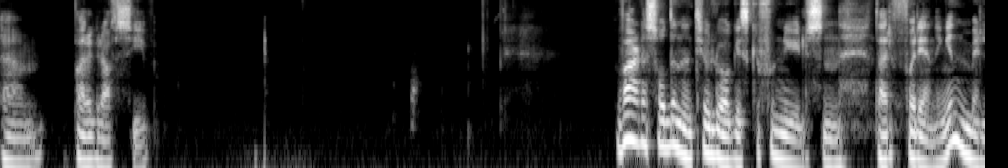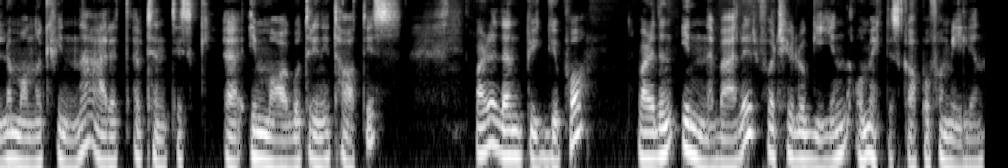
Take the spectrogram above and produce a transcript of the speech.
eh, paragraf 7. Hva er det så denne teologiske fornyelsen, der foreningen mellom mann og kvinne er et autentisk eh, imago trinitatis, hva er det den bygger på, hva er det den innebærer for teologien om ekteskap og familien?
